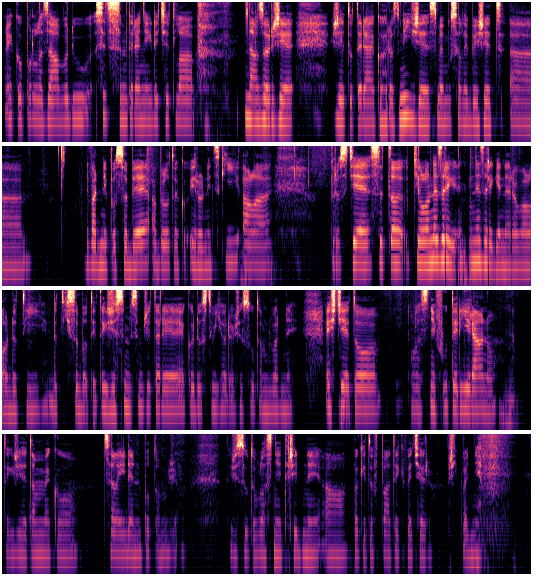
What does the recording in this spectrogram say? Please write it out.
jako podle závodů. Sice jsem teda někde četla názor, že, že je to teda jako hrozný, že jsme museli běžet uh, dva dny po sobě a bylo to jako ironický, ale prostě se to tělo nezre, nezregenerovalo do té do tý soboty, takže si myslím, že tady je jako dost výhoda, že jsou tam dva dny. Ještě je to vlastně v úterý ráno, takže je tam jako celý den potom, že jo. Takže jsou to vlastně tři dny a pak je to v pátek večer případně.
